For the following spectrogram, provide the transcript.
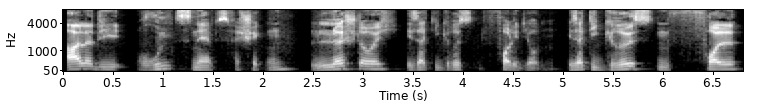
alle, die Rundsnaps verschicken, löscht euch. Ihr seid die größten Vollidioten. Ihr seid die größten Voll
